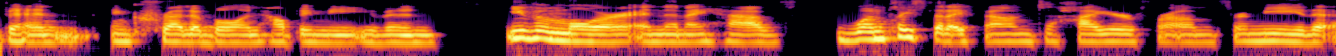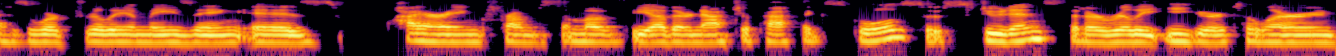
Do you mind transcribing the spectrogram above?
been incredible in helping me even even more and then i have one place that i found to hire from for me that has worked really amazing is hiring from some of the other naturopathic schools so students that are really eager to learn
